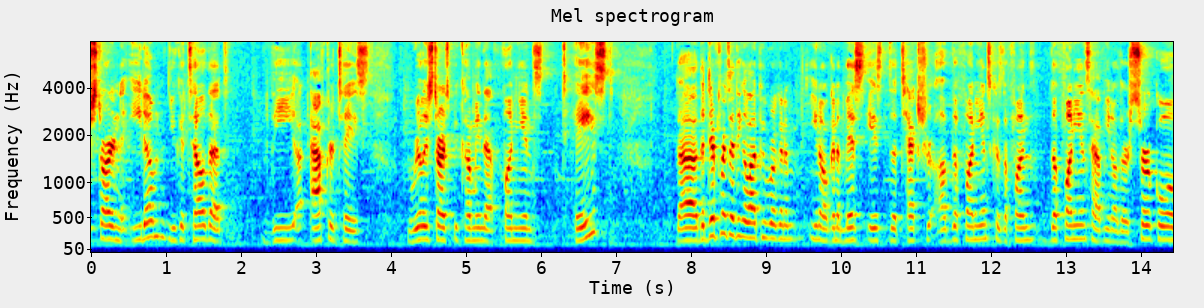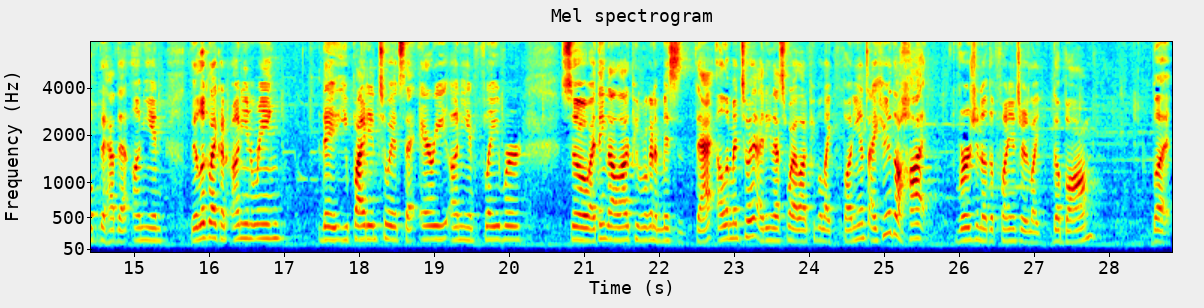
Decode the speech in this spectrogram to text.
starting to eat them, you could tell that the aftertaste really starts becoming that Funyuns taste. Uh, the difference I think a lot of people are gonna, you know, gonna miss is the texture of the Funyuns because the fun, the Funyuns have, you know, their circle, they have that onion, they look like an onion ring. They, you bite into it, it's that airy onion flavor. So I think that a lot of people are gonna miss that element to it. I think that's why a lot of people like Funyuns. I hear the hot version of the Funyuns are like the bomb, but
